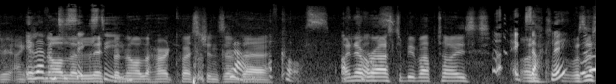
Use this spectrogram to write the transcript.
And getting 11 all to the lip and all the hard questions. yeah, uh, of course. I never course. asked to be baptised. Exactly. Oh, was well, it?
